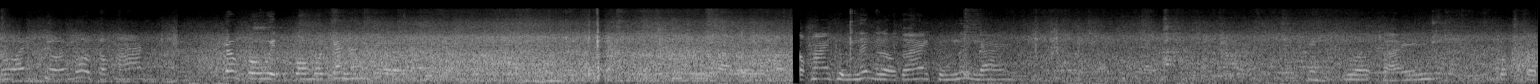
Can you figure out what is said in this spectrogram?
rồi trời mưa cực hành trong covid còn một trăm năm hai thùng nước rồi có hai thùng nước đây Cảnh cua cái quất cực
